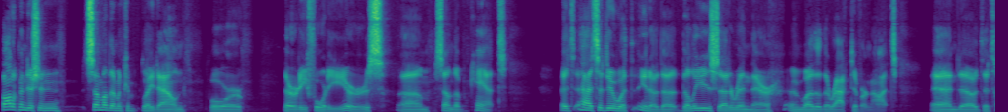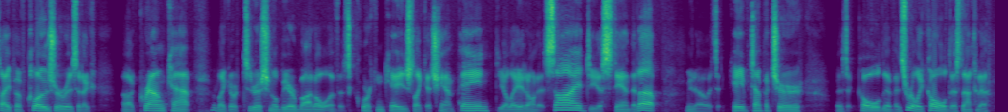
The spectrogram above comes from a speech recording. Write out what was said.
Bottle condition, some of them can lay down for 30, 40 years. Um, some of them can't. It has to do with you know the the leaves that are in there and whether they're active or not, and uh, the type of closure. Is it a, a, crown cap like a traditional beer bottle? If it's cork and cage like a champagne, do you lay it on its side? Do you stand it up? You know, is it cave temperature? Is it cold? If it's really cold, it's not going to,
